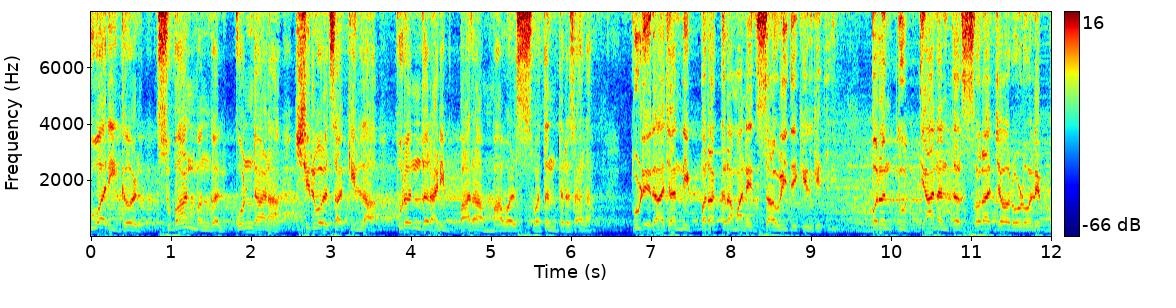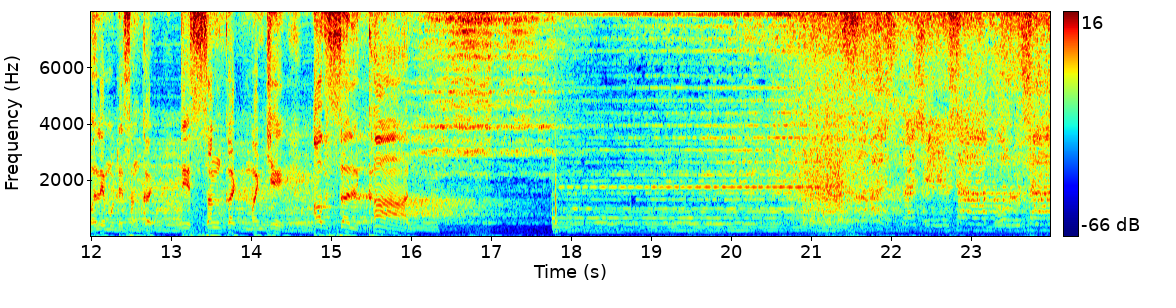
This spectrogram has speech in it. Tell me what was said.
कुवारी गड सुभान मंगल कोंढाणा शिरवळचा किल्ला पुरंदर आणि बारा मावळ स्वतंत्र झाला. पुढे राजांनी पराक्रमाने जावळी देखील घेतली. परंतु त्यानंतर स्वराज्यावर ओढवले भले मोठे संकट. ते संकट म्हणजे अफजल खान. पुरुषा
